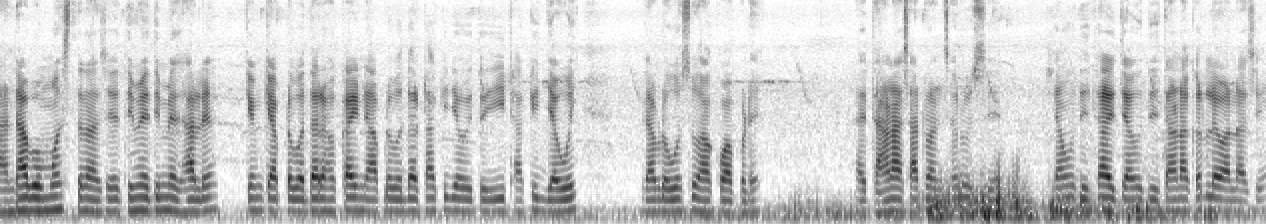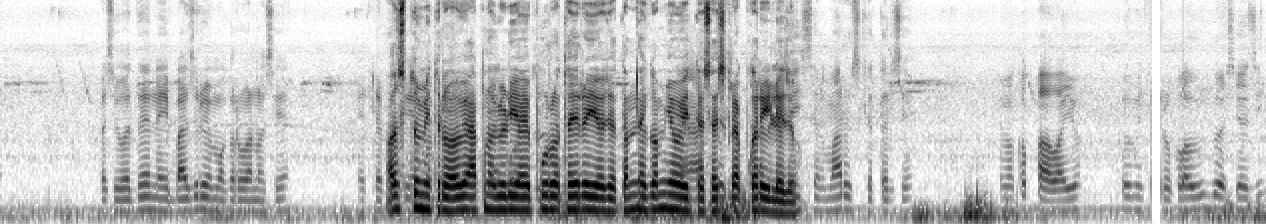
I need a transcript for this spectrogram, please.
ઢાંઢા બહુ મસ્ત ના છે. ધીમે ધીમે ચાલે કેમ કે આપણે વધારે હકાઈને આપણે વધારે થાકી જવું હોય તો એ થાકી ગયા હોય. એટલે આપણે ઓછું હાંકવા પડે. આ ધાણા સાટવાનું શરૂ છે. જ્યાં સુધી થાય ત્યાં સુધી ધાણા કરી લેવાના છે. પછી વધે ને એ બાજરો એમાં કરવાનો છે. એટલે અસ્તુ મિત્રો હવે આપણો વીડિયો એ પૂરો થઈ રહ્યો છે. તમને ગમ્યો હોય તો સબસ્ક્રાઇબ કરી લેજો. સર મારું જ ખેતર છે. એમાં કપા વાયો તો મિત્રો કપા ઉગ્યો છે હજી.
